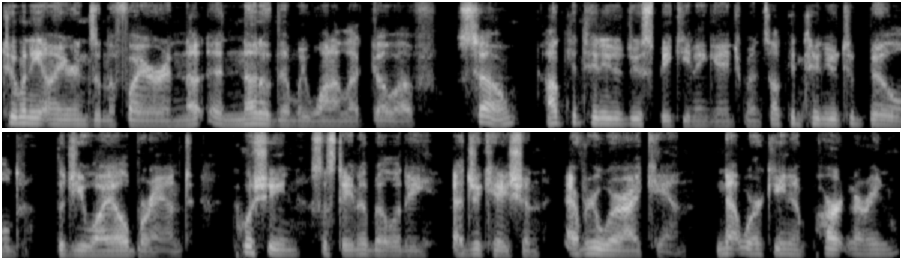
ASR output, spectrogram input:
too many irons in the fire, and, no, and none of them we want to let go of. So I'll continue to do speaking engagements. I'll continue to build the GYL brand, pushing sustainability, education everywhere I can, networking and partnering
